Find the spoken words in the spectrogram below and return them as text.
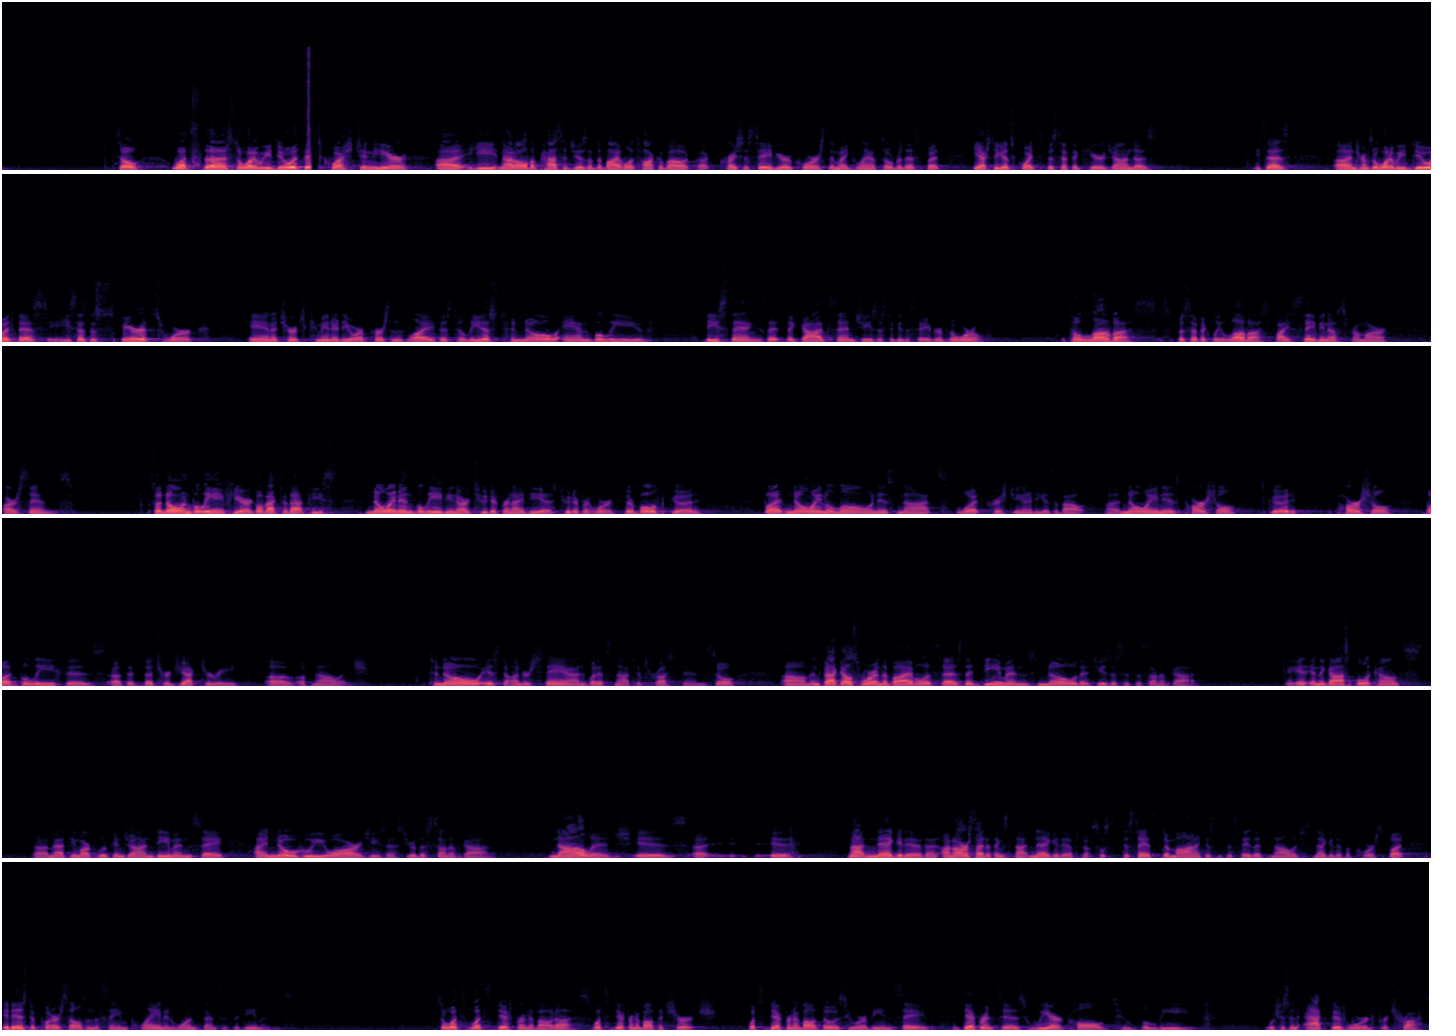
So, what's the, so what do we do with this question here? Uh, he, not all the passages of the Bible talk about uh, Christ as Savior, of course, they might glance over this, but he actually gets quite specific here. John does. He says, uh, in terms of what do we do with this, he says the Spirit's work in a church community or a person's life is to lead us to know and believe these things that, that God sent Jesus to be the Savior of the world, to love us specifically love us by saving us from our, our sins. So, know and believe here, go back to that piece. Knowing and believing are two different ideas, two different words. They're both good, but knowing alone is not what Christianity is about. Uh, knowing is partial, it's good, it's partial, but belief is uh, the, the trajectory of, of knowledge. To know is to understand, but it's not to trust in. So, um, in fact, elsewhere in the Bible, it says that demons know that Jesus is the Son of God. In, in the gospel accounts, uh, Matthew, Mark, Luke, and John, demons say, I know who you are, Jesus. You're the Son of God. Knowledge is, uh, is it's not negative. And on our side of things, it's not negative. So to say it's demonic isn't to say that knowledge is negative, of course, but it is to put ourselves in the same plane in one sense as the demons. So what's, what's different about us? What's different about the church? What's different about those who are being saved? The difference is we are called to believe, which is an active word for trust.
